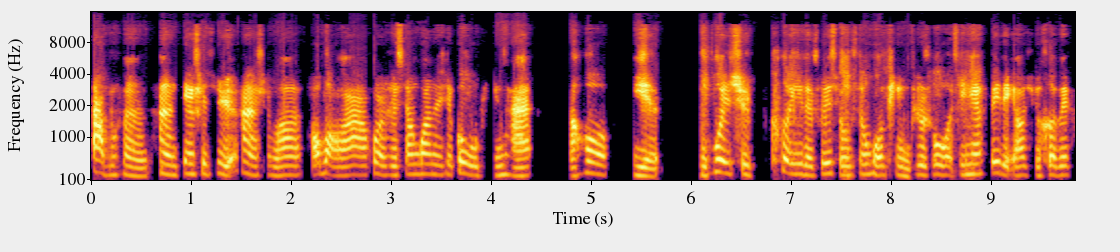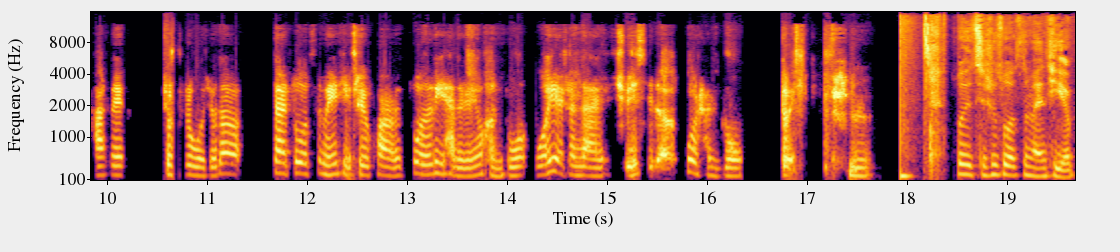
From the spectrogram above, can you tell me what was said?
大部分看电视剧、看什么淘宝啊，或者是相关的一些购物平台，然后也。不会去刻意的追求生活品质，说我今天非得要去喝杯咖啡。就是我觉得在做自媒体这块做的厉害的人有很多，我也正在学习的过程中。对，是。所以其实做自媒体也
